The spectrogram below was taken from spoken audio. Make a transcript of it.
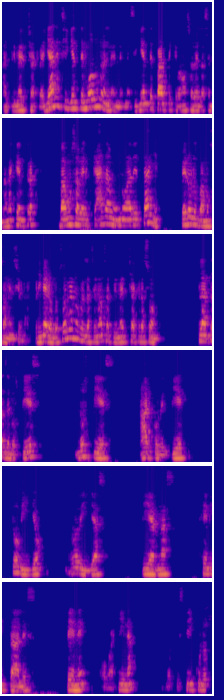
al primer chakra. Ya en el siguiente módulo, en la, siguiente parte que vamos a ver la semana que entra, vamos a ver cada uno a detalle, pero los vamos a mencionar. Primero, los órganos relacionados al primer chakra son plantas de los pies, los pies, arco del pie, tobillo, rodillas, piernas, genitales, pene o vagina, los testículos,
